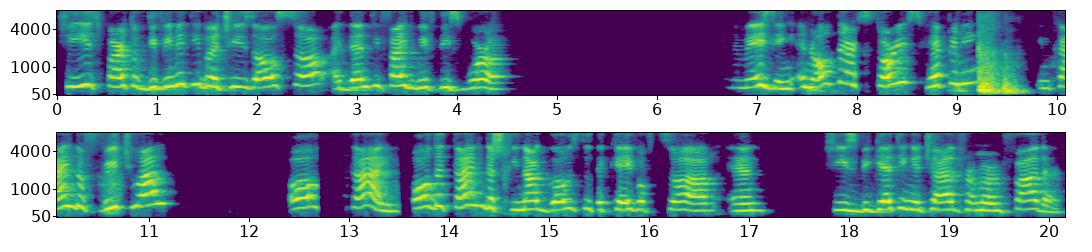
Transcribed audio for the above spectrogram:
She is part of divinity, but she is also identified with this world. Amazing. And all their stories happening in kind of ritual all the time. All the time, the Shekhinah goes to the cave of Tzohar and she's begetting a child from her father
